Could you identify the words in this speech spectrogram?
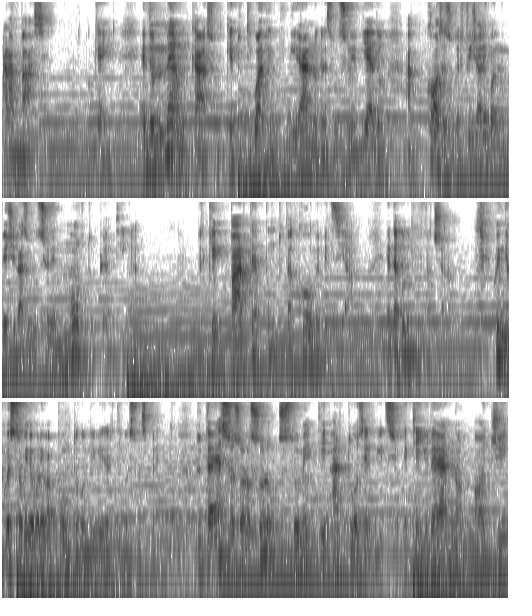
alla base, ok? Ed non è un caso che tutti quanti ti diranno che la soluzione è dietro a cose superficiali quando invece la soluzione è molto più antica, perché parte appunto da come pensiamo e da quello che facciamo. Quindi in questo video volevo appunto condividerti questo aspetto. Tutto resto sono solo strumenti al tuo servizio che ti aiuteranno oggi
